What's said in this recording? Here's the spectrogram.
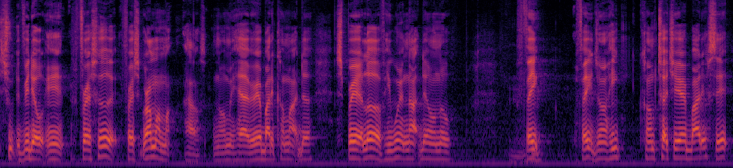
shoot the video in Fresh Hood, Fresh Grandma house. You know what I mean? Have everybody come out there, spread love. He went out there on no fake, fake John. He come touch everybody, sit,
